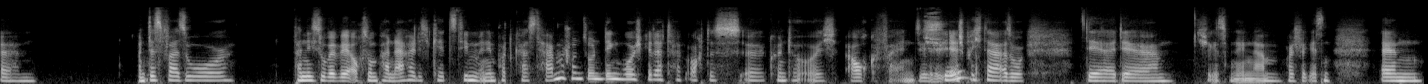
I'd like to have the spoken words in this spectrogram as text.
Ähm, und das war so, fand ich so, weil wir auch so ein paar Nachhaltigkeitsthemen in dem Podcast haben, schon so ein Ding, wo ich gedacht habe, auch das äh, könnte euch auch gefallen. Sie, er spricht da, also der, der, ich vergesse mal den Namen, habe ich vergessen, ähm,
